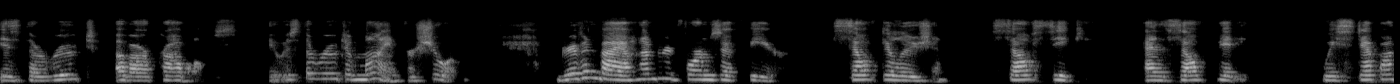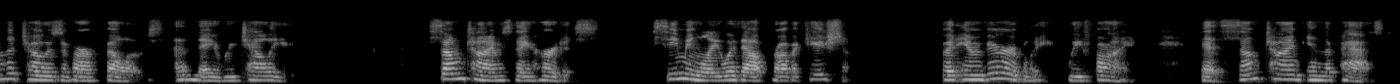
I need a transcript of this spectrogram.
is the root of our problems. It was the root of mine for sure. Driven by a hundred forms of fear, self delusion, self seeking, and self pity, we step on the toes of our fellows and they retaliate. Sometimes they hurt us, seemingly without provocation. But invariably, we find that sometime in the past,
